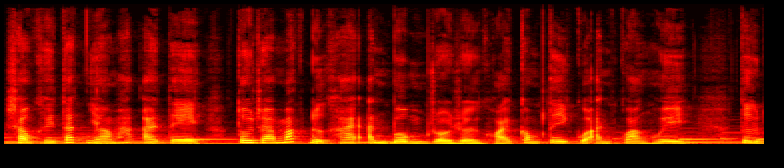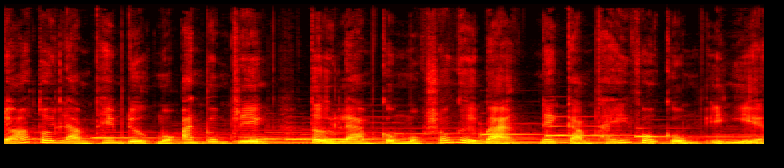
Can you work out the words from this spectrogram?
Sau khi tách nhóm HAT, tôi ra mắt được hai album rồi rời khỏi công ty của anh Quang Huy. Từ đó tôi làm thêm được một album riêng, tự làm cùng một số người bạn nên cảm thấy vô cùng ý nghĩa.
